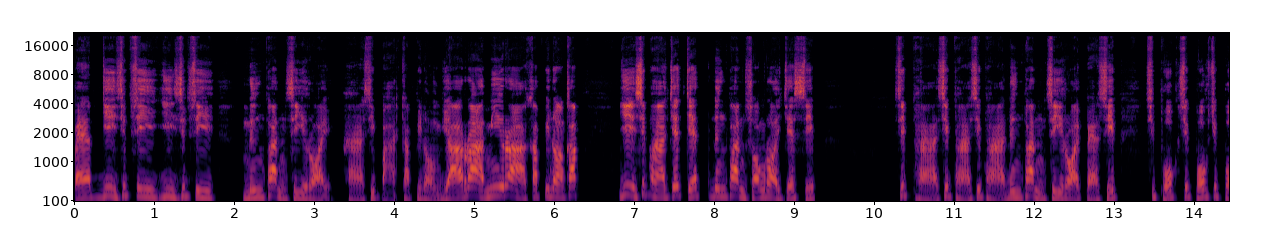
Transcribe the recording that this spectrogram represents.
8 24 24 1,450บาทครับพี่น้องยารามีร่าครับพี่น้องครับ2577 1,270สิบห้าสิบห้าสิบห้าหนึ่งพันสี่ร้อยแปดสิบสิบหกสิบหกสิบหกหนึ่งพันห้าร้อยบาทยี่สิบเอ็ดเจ็ดสิบสี่หนึ่งพันสองร้อยแปดสิบบาทแปดยี่สิบสี่ยี่สิบสี่หนึ่งพันเก้าร้อยห้าสิบยี่สิบสามแปดแปดหนึ่งพันสองร้อยเจ็ดสิบสิบหาสิบหาสิบห้าเรกายี่สิบห้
